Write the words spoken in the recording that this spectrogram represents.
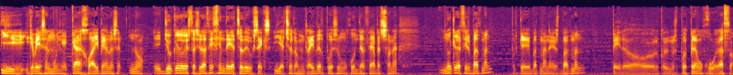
Y, y que veáis el muñecajo ahí pegándose. No, eh, yo creo que esto, si lo hace gente que ha hecho Deus Ex y ha hecho Tomb Raider, puede ser un juego en tercera persona. No quiero decir Batman, porque Batman es Batman, pero pues, nos puede esperar un juegazo.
